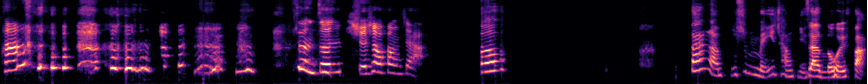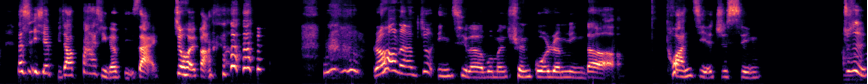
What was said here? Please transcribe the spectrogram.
哈，认真学校放假？呃，当然不是每一场比赛都会放，但是一些比较大型的比赛就会放。然后呢，就引起了我们全国人民的团结之心，就是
